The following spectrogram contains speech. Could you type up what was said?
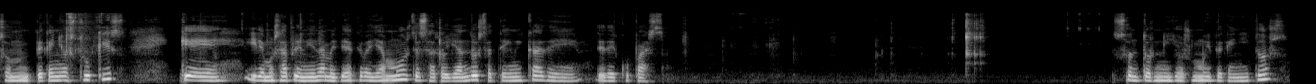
Son pequeños truquis que iremos aprendiendo a medida que vayamos desarrollando esta técnica de, de decoupage. Son tornillos muy pequeñitos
